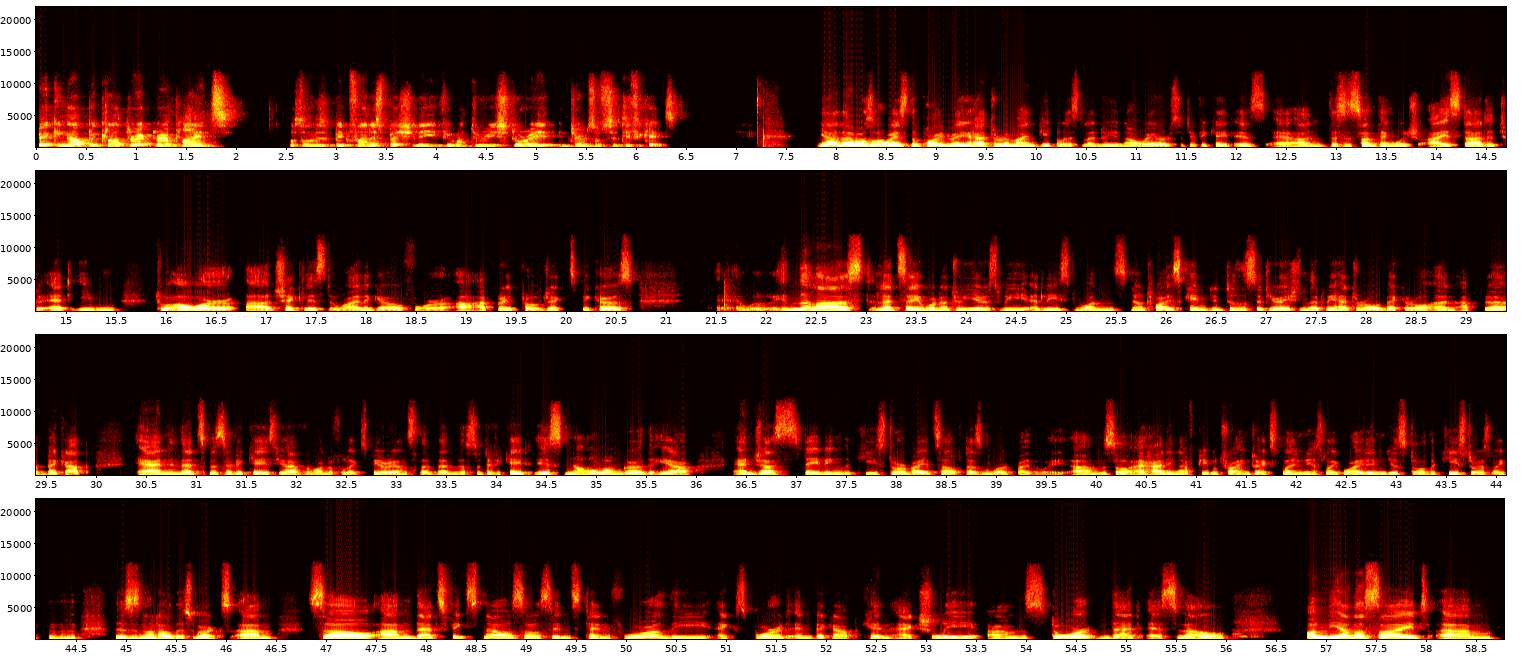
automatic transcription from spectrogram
backing up a Cloud Director appliance was always a big fun, especially if you want to restore it in terms of certificates. Yeah, that was always the point where you had to remind people like, do you know where a certificate is? And this is something which I started to add even to our uh, checklist a while ago for uh, upgrade projects because uh, in the last, let's say, one or two years, we at least once, not twice, came into the situation that we had to roll back roll, an up, uh, back up. And in that specific case, you have the wonderful experience that then the certificate is no longer there. And just staving the key store by itself doesn't work, by the way. Um, so I had enough people trying to explain me, it's like, why didn't you store the key store? It's like, this is not how this works. Um, so um, that's fixed now. So since 10.4, the export and backup can actually um, store that as well. On the other side, um,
